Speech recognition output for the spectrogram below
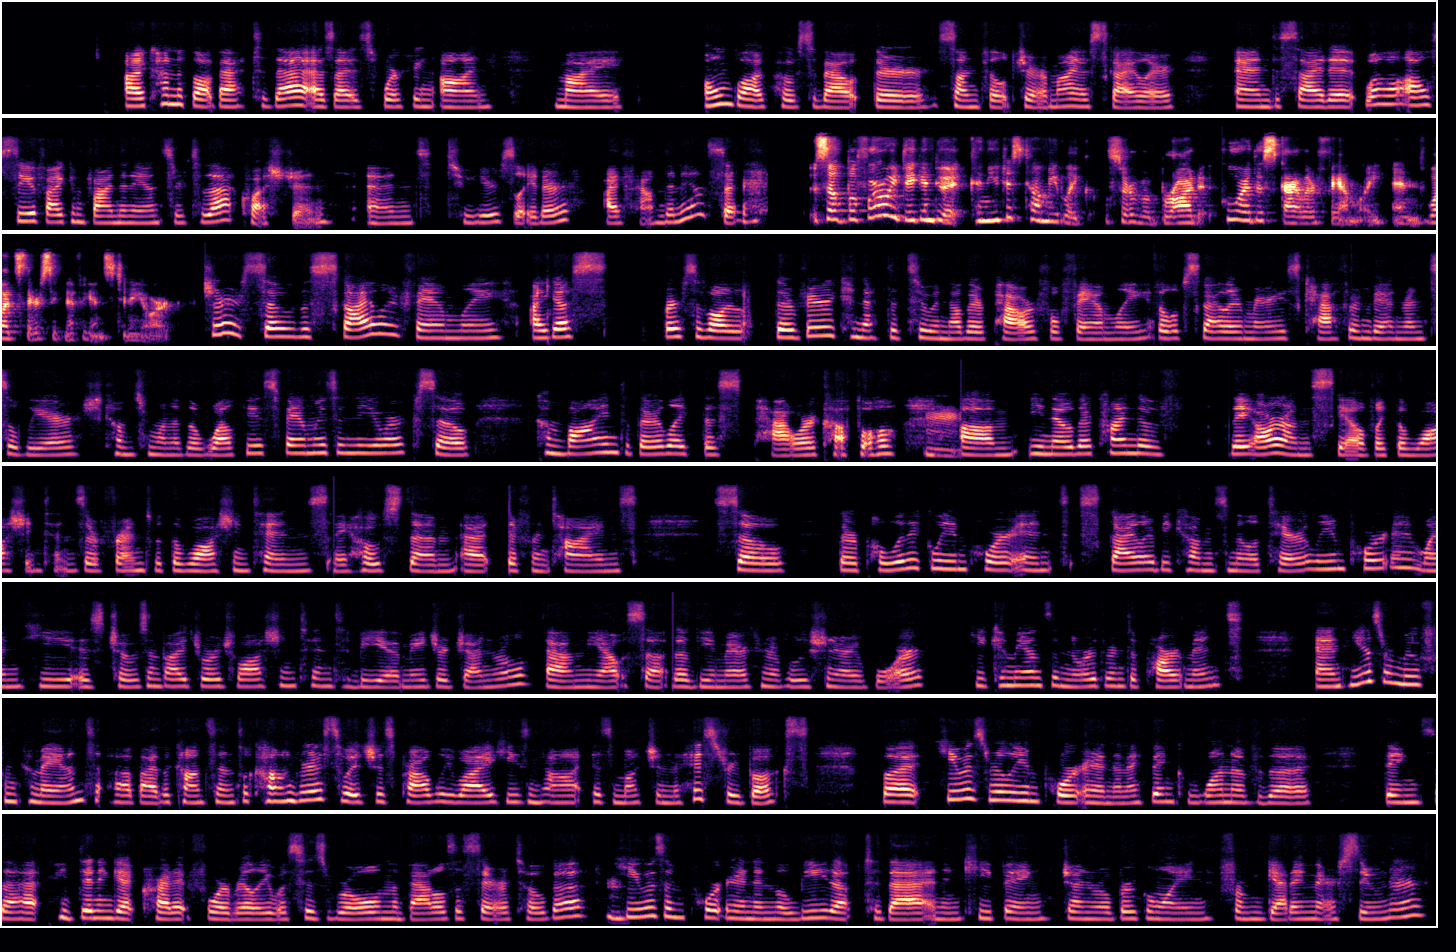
I kind of thought back to that as I was working on my own blog post about their son Philip Jeremiah Schuyler and decided, well, I'll see if I can find an answer to that question. And two years later, I found an answer. So before we dig into it, can you just tell me like sort of a broad who are the Schuyler family and what's their significance to New York? Sure. So the Schuyler family, I guess first of all, they're very connected to another powerful family. Philip Schuyler marries Catherine Van Rensselaer. She comes from one of the wealthiest families in New York. So combined, they're like this power couple. Mm. Um, you know, they're kind of they are on the scale of like the Washingtons. They're friends with the Washingtons. They host them at different times. So they're politically important. Schuyler becomes militarily important when he is chosen by George Washington to be a major general on the outset of the American Revolutionary War. He commands the Northern Department and he is removed from command uh, by the Continental Congress, which is probably why he's not as much in the history books but he was really important. And I think one of the things that he didn't get credit for really was his role in the battles of Saratoga. Mm. He was important in the lead up to that and in keeping General Burgoyne from getting there sooner,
